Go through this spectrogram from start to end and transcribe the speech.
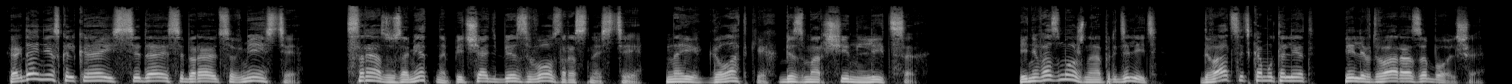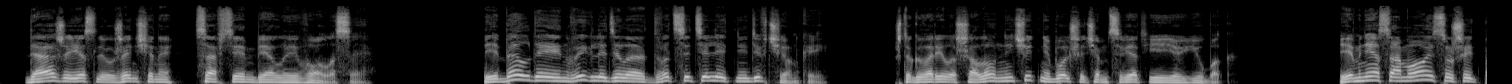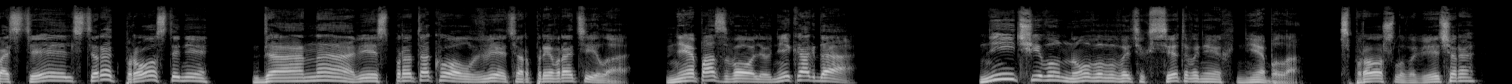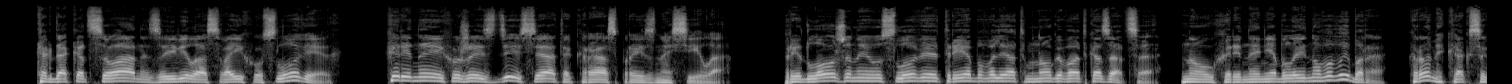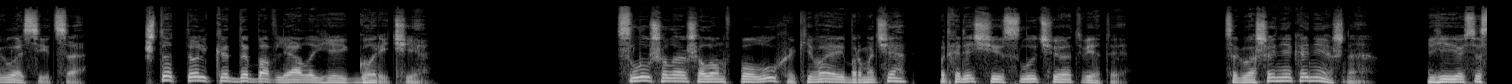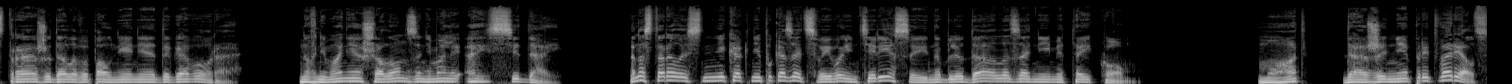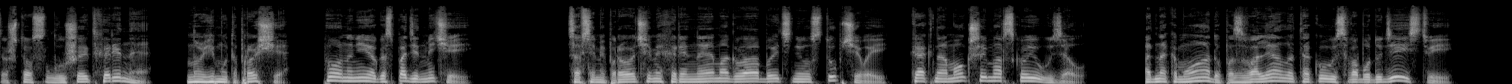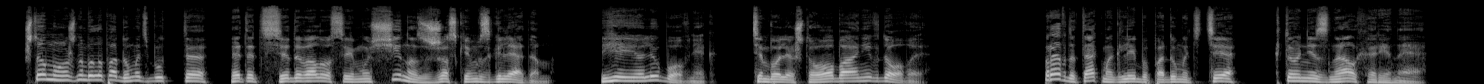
Когда несколько Айс Седай собираются вместе, сразу заметна печать безвозрастности, на их гладких, без морщин лицах. И невозможно определить, двадцать кому-то лет или в два раза больше, даже если у женщины совсем белые волосы. И Белдейн выглядела двадцатилетней девчонкой, что говорила Шалон ничуть не больше, чем цвет ее юбок. И мне самой сушить постель, стирать простыни, да она весь протокол в ветер превратила. «Не позволю! Никогда!» Ничего нового в этих сетованиях не было. С прошлого вечера, когда Кацуана заявила о своих условиях, Харине их уже с десяток раз произносила. Предложенные условия требовали от многого отказаться, но у Харине не было иного выбора, кроме как согласиться, что только добавляло ей горечи. Слушала Шалон в полуха, кивая и бормоча, подходящие случаю ответы. Соглашение, конечно. Ее сестра ожидала выполнения договора. Но внимание Шалон занимали Айсседай. Она старалась никак не показать своего интереса и наблюдала за ними тайком. Мот даже не притворялся, что слушает Харине. Но ему-то проще. Он у нее господин мечей. Со всеми прочими Харине могла быть неуступчивой, как намокший морской узел. Однако Муаду позволяла такую свободу действий, что можно было подумать, будто этот седоволосый мужчина с жестким взглядом — ее любовник, тем более что оба они вдовы. Правда, так могли бы подумать те, кто не знал Харине.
